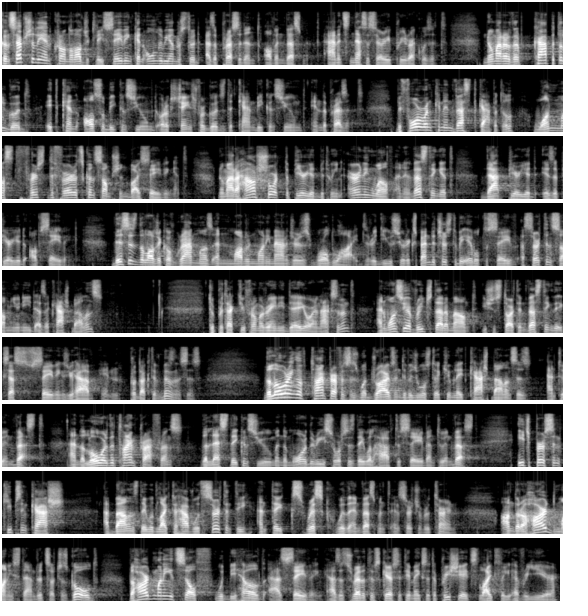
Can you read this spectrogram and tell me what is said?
Conceptually and chronologically, saving can only be understood as a precedent of investment and its necessary prerequisite. No matter the capital good, it can also be consumed or exchanged for goods that can be consumed in the present. Before one can invest capital, one must first defer its consumption by saving it. No matter how short the period between earning wealth and investing it, that period is a period of saving. This is the logic of grandmas and modern money managers worldwide. Reduce your expenditures to be able to save a certain sum you need as a cash balance to protect you from a rainy day or an accident. And once you have reached that amount, you should start investing the excess savings you have in productive businesses. The lowering of time preference is what drives individuals to accumulate cash balances and to invest. And the lower the time preference, the less they consume and the more the resources they will have to save and to invest. Each person keeps in cash a balance they would like to have with certainty and takes risk with the investment in search of return. Under a hard money standard, such as gold, the hard money itself would be held as saving, as its relative scarcity makes it appreciate slightly every year.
